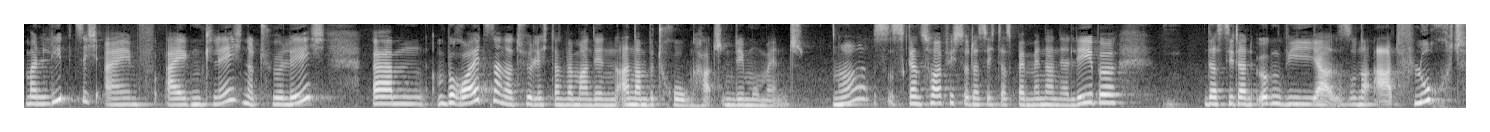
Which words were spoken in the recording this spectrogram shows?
Man liebt sich eigentlich natürlich ähm, und bereut es dann natürlich dann, wenn man den anderen betrogen hat in dem Moment. Ne? Es ist ganz häufig so, dass ich das bei Männern erlebe, dass die dann irgendwie ja so eine Art Flucht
